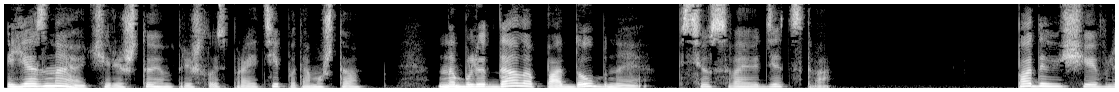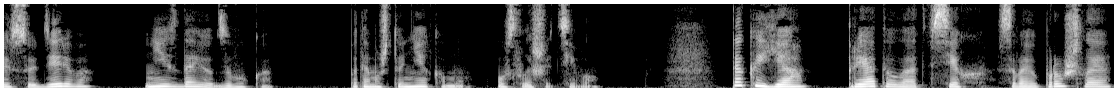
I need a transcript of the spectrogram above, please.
Я знаю, через что им пришлось пройти, потому что наблюдала подобное все свое детство. Падающее в лесу дерево не издает звука, потому что некому услышать его. Так и я прятала от всех свое прошлое,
